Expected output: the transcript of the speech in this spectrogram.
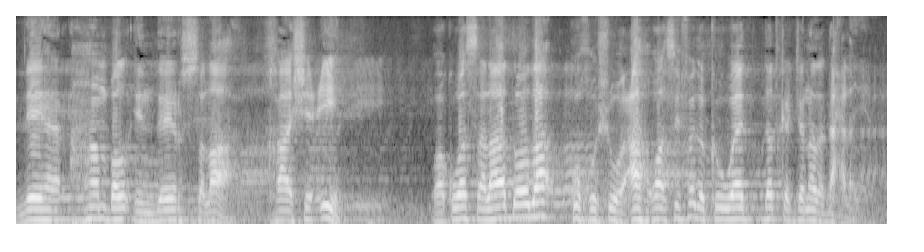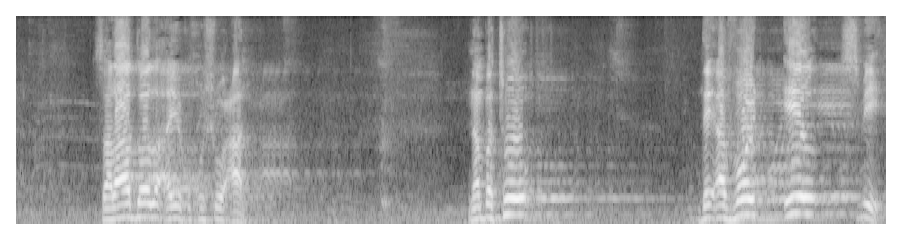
they are humble in their salah, khashi'in. waa kuwa salaadooda ku khushuuca waa sifada koowaad dadka jannada dhexlaya salaadooda ayay ku khushuucaan number two they avoid ill speech.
